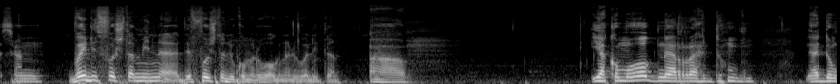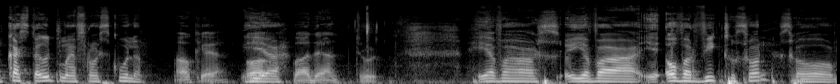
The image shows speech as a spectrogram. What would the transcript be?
Sen, Vad är ditt första minne? Det första du kommer ihåg när du var liten? eh, jag kommer ihåg när de, när de kastade ut mig från skolan. Okej. Vad, Ja. vad hade hänt, tror du? Jag var, jag var överviktig och sånt. Så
